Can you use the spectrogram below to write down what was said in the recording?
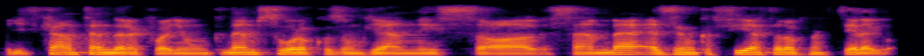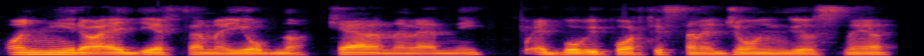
hogy itt contenderek vagyunk, nem szórakozunk Jannisszal szembe, ezeknek a fiataloknak tényleg annyira egyértelműen jobbnak kellene lenni, egy Bobby Portisnál, egy John Inglesnél,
